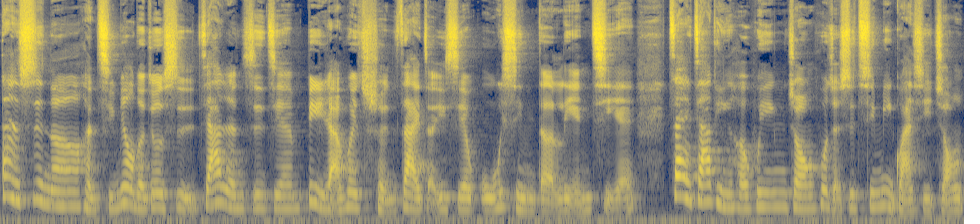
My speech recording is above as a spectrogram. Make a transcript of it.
但是呢，很奇妙的就是，家人之间必然会存在着一些无形的连结，在家庭和婚姻中，或者是亲密关系中，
